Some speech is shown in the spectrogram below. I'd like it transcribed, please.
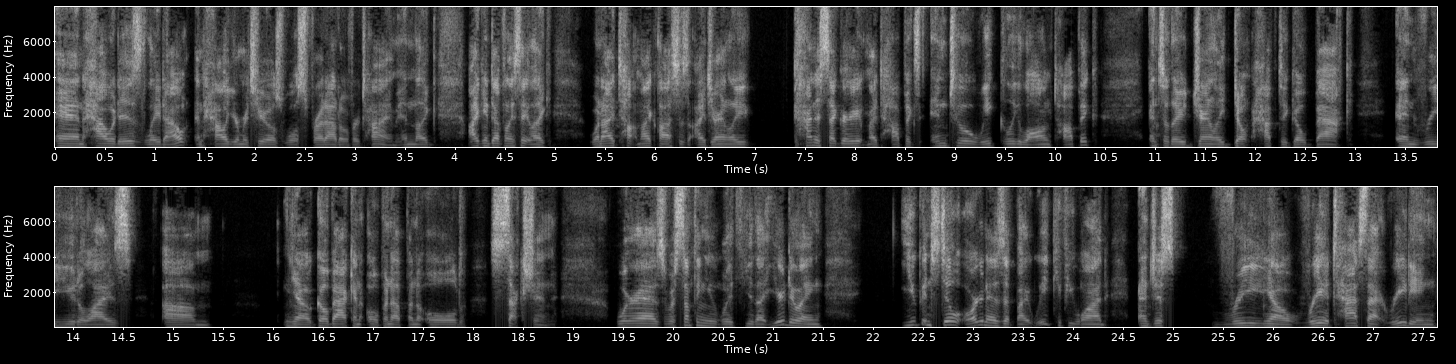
and how it is laid out and how your materials will spread out over time. And like i can definitely say like when i taught my classes i generally kind of segregate my topics into a weekly long topic. And so they generally don't have to go back and reutilize um, you know go back and open up an old section. Whereas with something with you that you're doing you can still organize it by week if you want and just re you know reattach that reading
